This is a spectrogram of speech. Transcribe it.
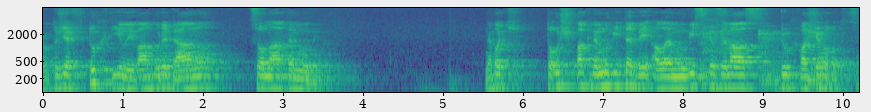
Protože v tu chvíli vám bude dáno, co máte mluvit. Neboť to už pak nemluvíte vy, ale mluví skrze vás duch vašeho Otce.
